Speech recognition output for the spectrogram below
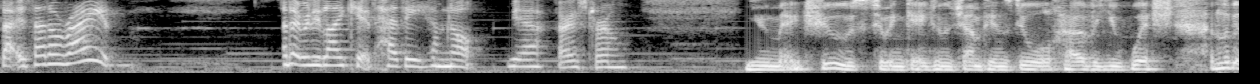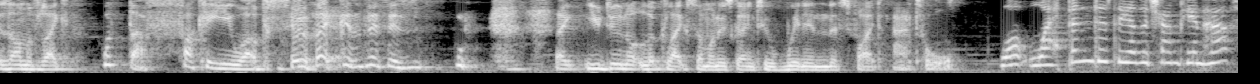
"That is that all right?" I don't really like it. It's heavy. I'm not. Yeah, very strong. You may choose to engage in the champions duel however you wish. And look at Zalmov like, what the fuck are you up to? Like, because this is. like, you do not look like someone who's going to win in this fight at all. What weapon does the other champion have?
